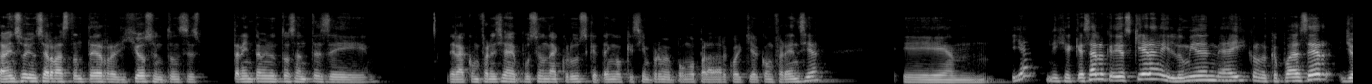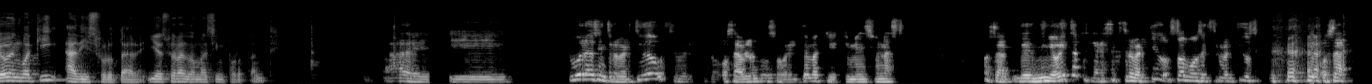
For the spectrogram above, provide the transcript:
también soy un ser bastante religioso, entonces 30 minutos antes de, de la conferencia me puse una cruz que tengo que siempre me pongo para dar cualquier conferencia. Em, y ya, dije que sea lo que Dios quiera, ilumínenme ahí con lo que pueda hacer. Yo vengo aquí a disfrutar y eso era lo más importante. Padre, ¿y tú eras introvertido o extrovertido? O sea, hablando sobre el tema que, que mencionaste. O sea, desde niño ahorita pues eres extrovertido, somos extrovertidos. o sea,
